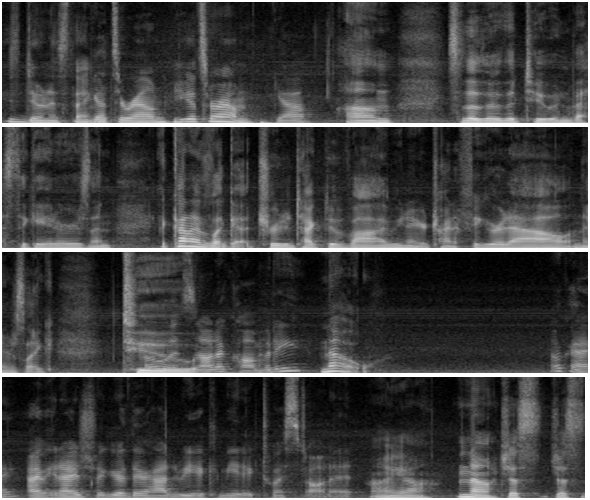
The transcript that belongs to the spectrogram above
he's doing his thing. he gets around. He gets around. Yeah. Um, so those are the two investigators, and it kind of has like a True Detective vibe. You know, you're trying to figure it out, and there's like two. Oh, it's not a comedy? no. Okay. I mean, I just figured there had to be a comedic twist on it. Oh yeah. No, just just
